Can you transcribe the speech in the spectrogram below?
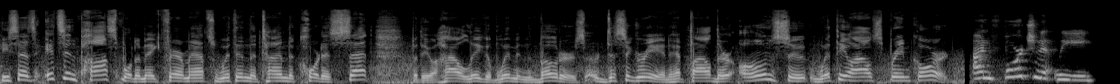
He says it's impossible to make fair maps within the time the court has set, but the Ohio League of Women Voters disagree and have filed their own suit with the Ohio Supreme Court. Unfortunately,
